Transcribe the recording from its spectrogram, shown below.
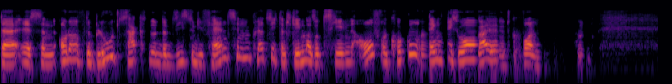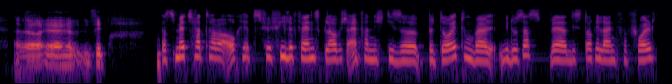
Da ist ein Out of the Blue, zack, und dann siehst du die Fans hinten plötzlich, dann stehen mal so zehn auf und gucken und denken sich so, oh, geil, jetzt gewonnen. Äh, äh, das Match hat aber auch jetzt für viele Fans, glaube ich, einfach nicht diese Bedeutung, weil, wie du sagst, wer die Storyline verfolgt,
